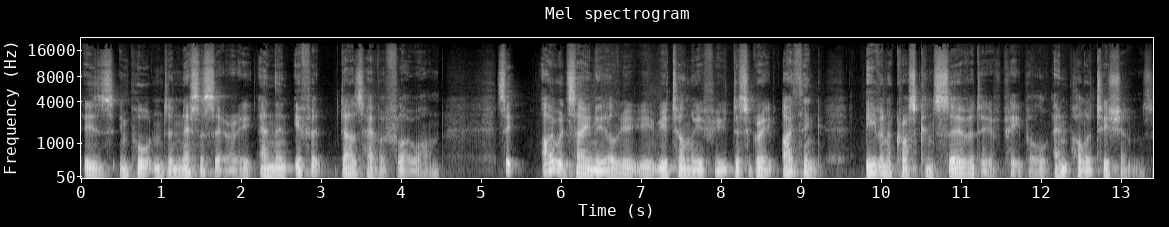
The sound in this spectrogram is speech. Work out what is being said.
is important and necessary. And then if it does have a flow on, see, I would say, Neil, you, you, you tell me if you disagree. I think even across conservative people and politicians,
